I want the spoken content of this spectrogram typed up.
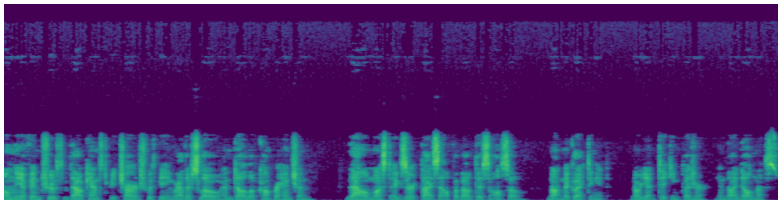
Only if in truth thou canst be charged with being rather slow and dull of comprehension, thou must exert thyself about this also, not neglecting it, nor yet taking pleasure in thy dullness.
